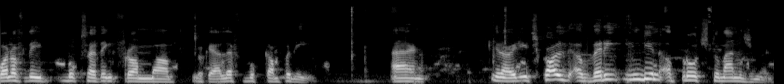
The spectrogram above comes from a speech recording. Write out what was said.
one of the books I think from uh, okay Aleph Book Company, and you know it's called a very Indian approach to management.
